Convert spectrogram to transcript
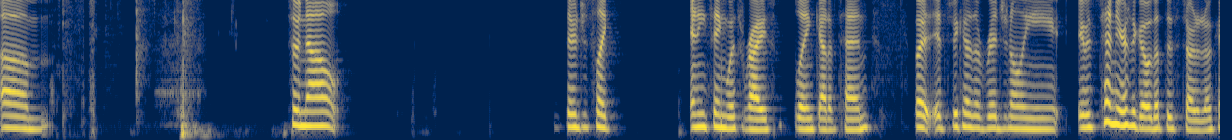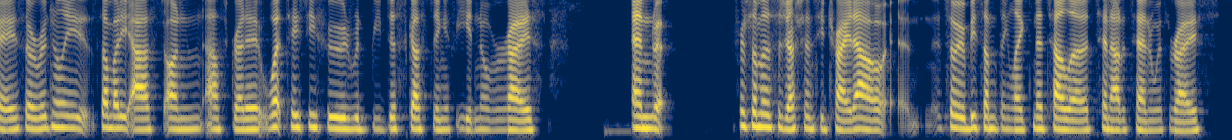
Um so now they're just like anything with rice blank out of 10 but it's because originally it was 10 years ago that this started okay so originally somebody asked on ask reddit what tasty food would be disgusting if eaten over rice and for some of the suggestions he tried out so it would be something like nutella 10 out of 10 with rice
